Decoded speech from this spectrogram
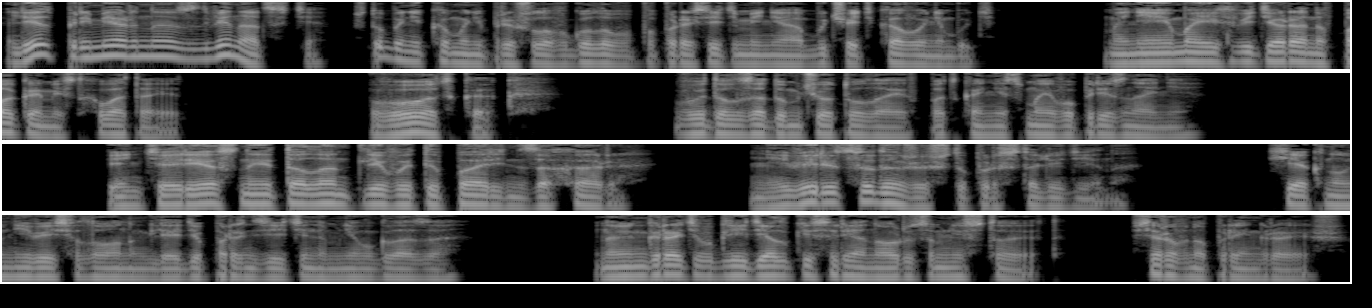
Лет примерно с двенадцати, чтобы никому не пришло в голову попросить меня обучать кого-нибудь. Мне и моих ветеранов пока мест хватает. «Вот как», — выдал задумчиво Тулаев под конец моего признания. «Интересный и талантливый ты парень, Захар. Не верится даже, что простолюдина». Хекнул невесело он, глядя пронзительно мне в глаза. Но играть в гляделки с Рианорусом не стоит. Все равно проиграешь.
